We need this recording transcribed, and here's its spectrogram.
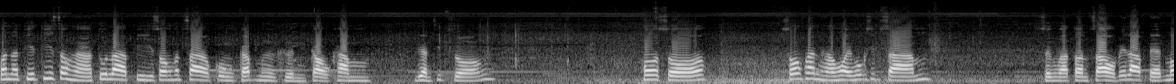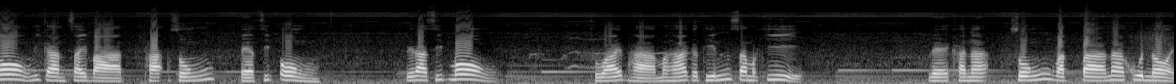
วันอาทิตย์ที่เสาหาตุลาปี2020กงกับมือขึ้นเก่าคำเดือน 12 พศ 2563 ซึ่งว่าตอนเช้าเวลา8โมงมีการใส่บาตรพระสงฆ์80 องค์ เวลา 10โมงถวายผ่ามหากฐินสามัคคีและคณะสงฆ์วัดป่านาคูนหน่อย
